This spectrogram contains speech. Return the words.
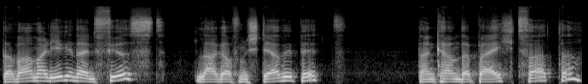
da war mal irgendein Fürst, lag auf dem Sterbebett, dann kam der Beichtvater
